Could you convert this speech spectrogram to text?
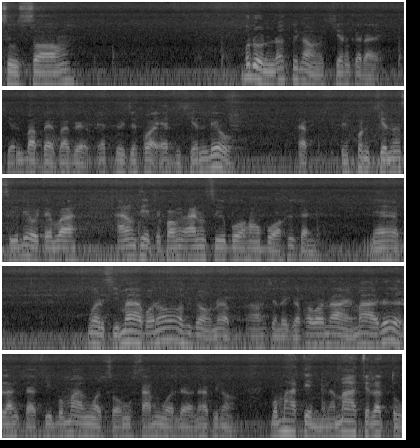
สูตรสองบุรุษแล้วพี่น้องเขียนก็ได้ เขียนบาแบบบาแบบแอดโดยเฉพาะแอดที่เขียนเร็วครับเป็นคนเขียนหนังสือเร็วแต่ว่า อ่านหนังสือเจ้าของอ่านหนังสือบอห้องบอขึ้นกันนะครับงวดสีมาบ่เนาะพี่น้องนะครับเอาจังไดกับภาวนาให้มาเด้อหลังจากที่บ่มางวดสองสามงวดแล้วนะครับพี่น้องบ่มาเต็มนะมาเจละตู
